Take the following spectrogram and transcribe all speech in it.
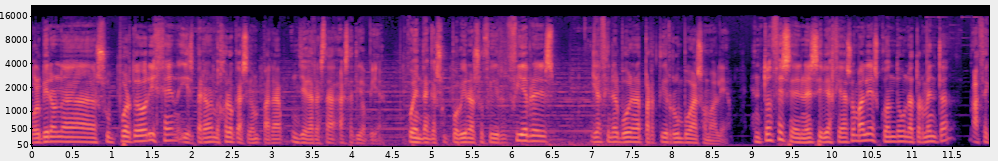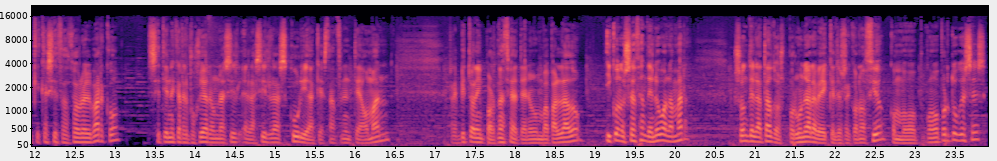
Volvieron a su puerto de origen y esperaron mejor ocasión para llegar hasta, hasta Etiopía. Cuentan que volvieron a sufrir fiebres y al final vuelven a partir rumbo a Somalia. Entonces, en ese viaje a Somalia es cuando una tormenta hace que casi zozobre el barco se tiene que refugiar en, en las islas Curia, que están frente a Omán. Repito la importancia de tener un mapa al lado. Y cuando se hacen de nuevo a la mar, son delatados por un árabe que les reconoció como, como portugueses.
